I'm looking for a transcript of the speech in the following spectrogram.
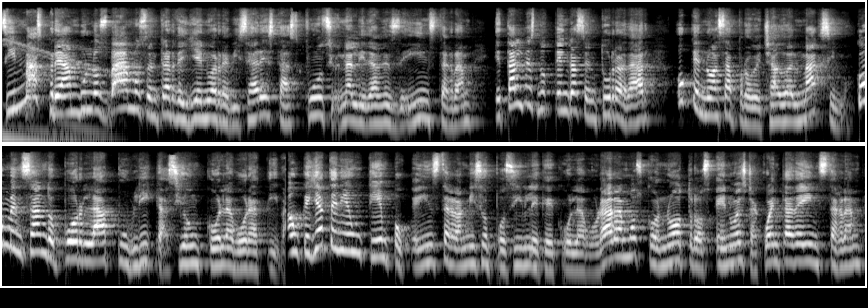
Sin más preámbulos, vamos a entrar de lleno a revisar estas funcionalidades de Instagram que tal vez no tengas en tu radar o que no has aprovechado al máximo. Comenzando por la publicación colaborativa. Aunque ya tenía un tiempo que Instagram hizo posible que colaboráramos con otros en nuestra cuenta de Instagram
